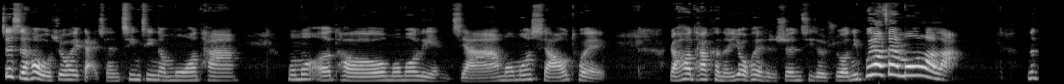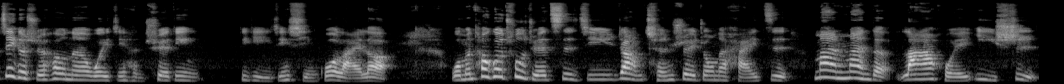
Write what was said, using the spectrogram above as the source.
这时候我就会改成轻轻的摸他，摸摸额头，摸摸脸颊，摸摸小腿。然后他可能又会很生气的说：“你不要再摸了啦！”那这个时候呢，我已经很确定弟弟已经醒过来了。我们透过触觉刺激，让沉睡中的孩子。慢慢的拉回意识，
